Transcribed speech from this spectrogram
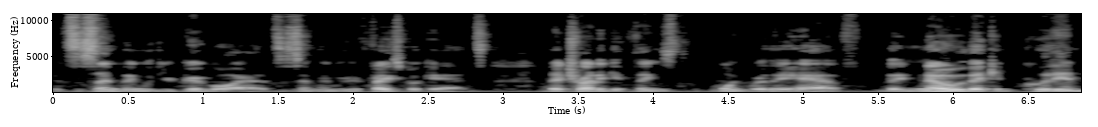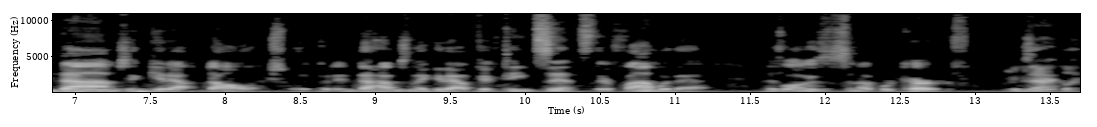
It's the same thing with your Google ads, the same thing with your Facebook ads. They try to get things to the point where they have, they know they can put in dimes and get out dollars. Or they put in dimes and they get out 15 cents. They're fine with that as long as it's an upward curve. Exactly.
